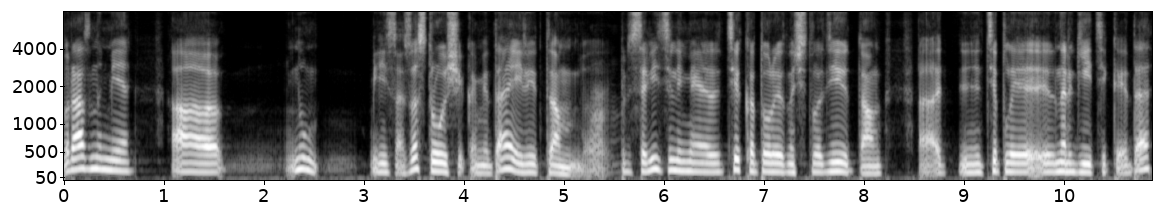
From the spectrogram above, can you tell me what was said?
разными, э, ну, я не знаю, застройщиками, да, или там э, представителями тех, которые, значит, владеют там а, э, теплоэнергетикой, да.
